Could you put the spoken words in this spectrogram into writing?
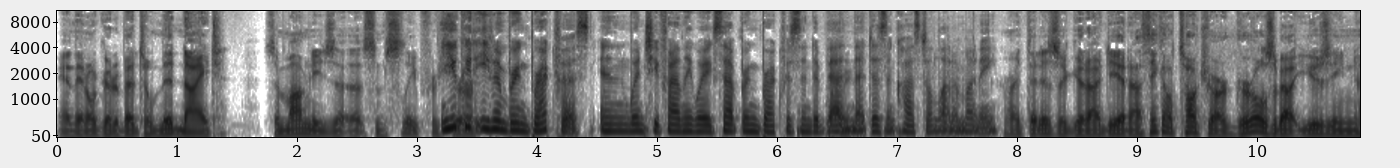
and they don't go to bed till midnight. So mom needs uh, some sleep for sure. You could even bring breakfast, and when she finally wakes up, bring breakfast into bed, and that doesn't cost a lot of money. All right, that is a good idea, and I think I'll talk to our girls about using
